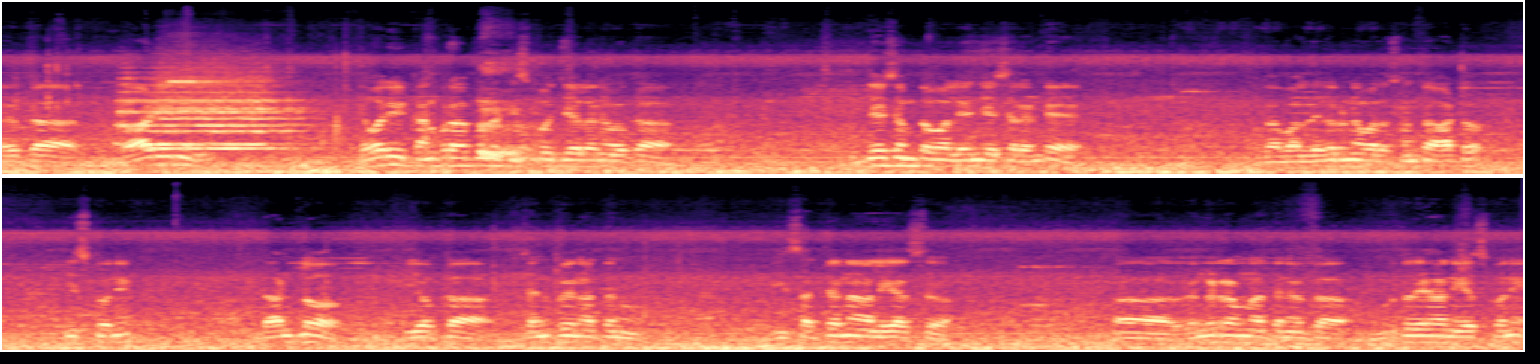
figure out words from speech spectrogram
యొక్క బాడీని ఎవరికి కనపరాకుండా డిస్పోజ్ చేయాలనే ఒక ఉద్దేశంతో వాళ్ళు ఏం చేశారంటే ఒక వాళ్ళ దగ్గర ఉన్న వాళ్ళ సొంత ఆటో తీసుకొని దాంట్లో ఈ యొక్క చనిపోయిన అతను ఈ సత్యన్న అలియాస్ ఆ, వెంకటరమణ అతని యొక్క మృతదేహాన్ని వేసుకొని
